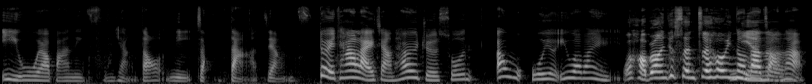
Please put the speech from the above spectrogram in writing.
义务要把你抚养到你长大这样子。对他来讲，他会觉得说啊，我我有义务要帮你，我好不容易就剩最后一年了，长大。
